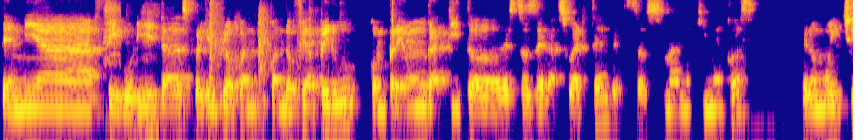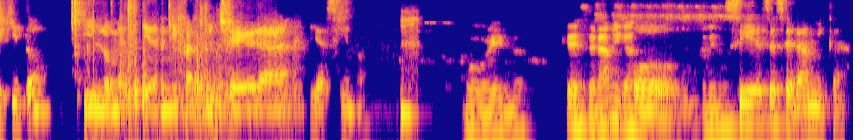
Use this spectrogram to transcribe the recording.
tenía figuritas, por ejemplo, cuando, fui a Perú compré un gatito de estos de la suerte, de estos manequinecos, pero muy chiquito, y lo metí en mi cartuchera y así, ¿no? Muy lindo. ¿Qué es cerámica? sí, es de cerámica.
